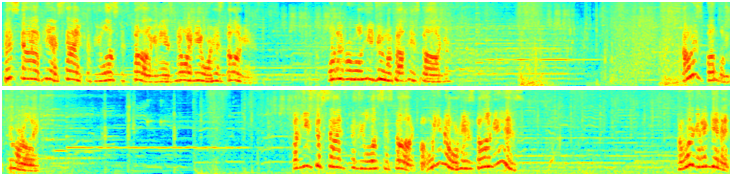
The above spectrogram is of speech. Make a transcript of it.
This guy up here is sad because he lost his dog and he has no idea where his dog is. Whatever will he do without his dog? I always bump him too early. But he's just sad because he lost his dog. But we know where his dog is. And we're gonna get it.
